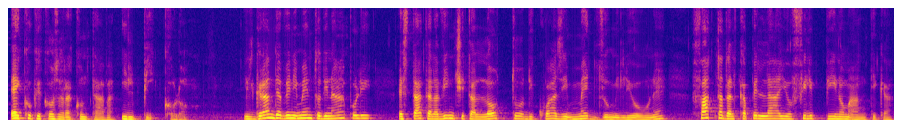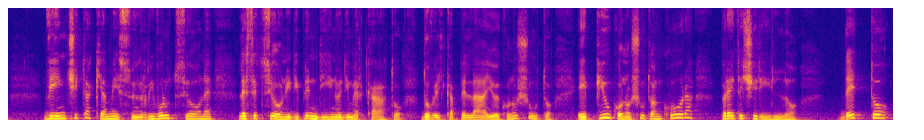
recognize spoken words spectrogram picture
Ecco che cosa raccontava il piccolo. Il grande avvenimento di Napoli è stata la vincita all'otto di quasi mezzo milione fatta dal cappellaio Filippino Mantica, vincita che ha messo in rivoluzione le sezioni di Pendino e di Mercato, dove il cappellaio è conosciuto, e più conosciuto ancora prete Cirillo, detto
